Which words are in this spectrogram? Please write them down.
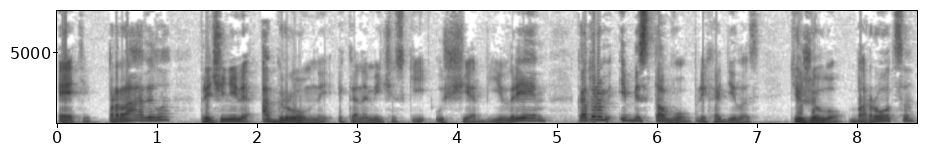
Эти правила причинили огромный экономический ущерб евреям, которым и без того приходилось тяжело бороться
